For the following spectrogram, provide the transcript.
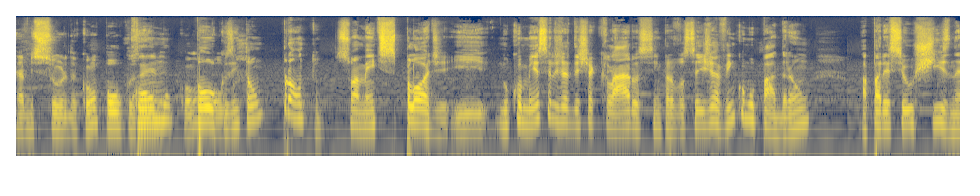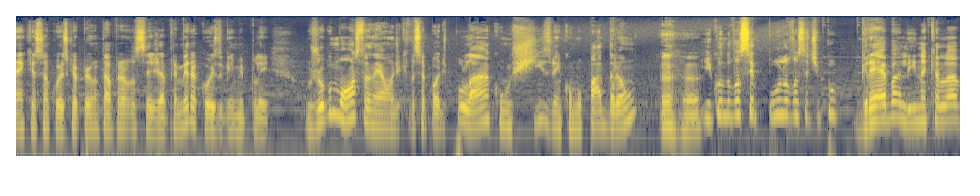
É absurdo. Como poucos, né? Como, Como poucos. Então, pronto. Sua mente explode. E no começo ele já deixa claro, assim, pra você, já vem como padrão apareceu o X, né? Que é uma coisa que eu ia perguntar pra você. Já a primeira coisa do gameplay. O jogo mostra, né? Onde que você pode pular com o X, vem como padrão. Aham. E quando você pula, você, tipo, greba ali naquela.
